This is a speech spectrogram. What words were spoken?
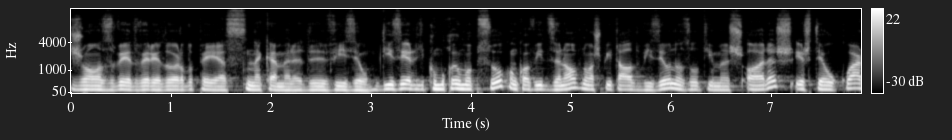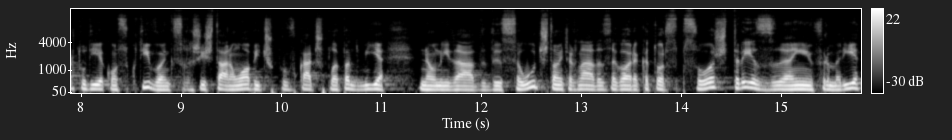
João Azevedo, vereador do PS na Câmara de Viseu. Dizer-lhe que morreu uma pessoa com Covid-19 no Hospital de Viseu nas últimas horas. Este é o quarto dia consecutivo em que se registaram óbitos provocados pela pandemia na unidade de saúde. Estão internadas agora 14 pessoas, 13 em enfermaria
